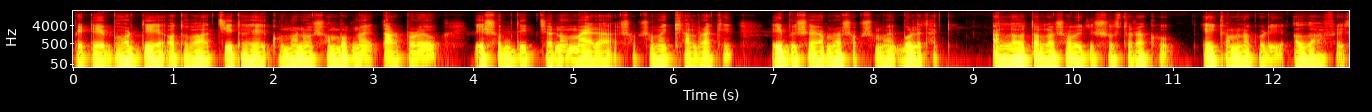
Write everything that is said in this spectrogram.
পেটে ভর দিয়ে অথবা চিত হয়ে ঘুমানো সম্ভব নয়। তারপরেও এসব দিক যেন মায়েরা সবসময় খেয়াল রাখে, এই বিষয়ে আমরা সবসময় বলে থাকি। আল্লাহ তাল্লাহ সবাইকে সুস্থ রাখুক। এই কামনা করি। আল্লাহ হাফেজ।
